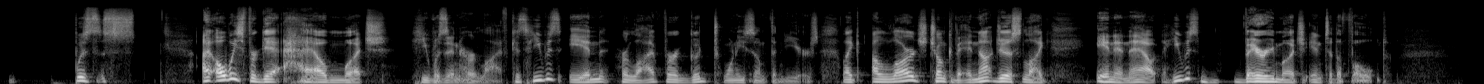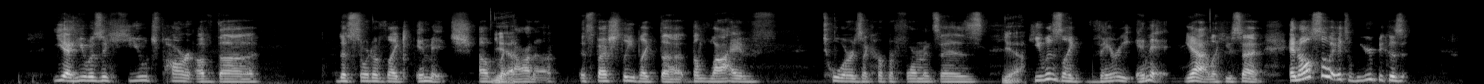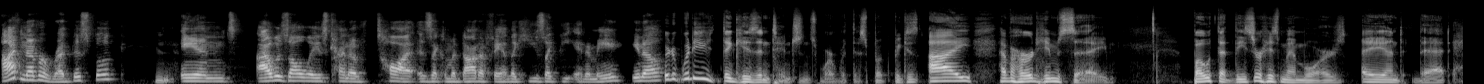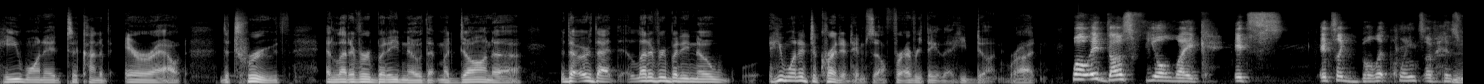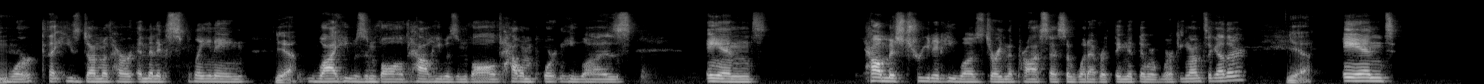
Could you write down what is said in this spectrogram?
was. I always forget how much he was in her life because he was in her life for a good twenty something years, like a large chunk of it, and not just like in and out. He was very much into the fold. Yeah. He was a huge part of the, the sort of like image of Yeah. Madonna, especially like the, the live tours, like her performances. Yeah. he was like very in it. Yeah, like you said. And also it's weird because I've never read this book Hmm. and I was always kind of taught as like a Madonna fan, like he's like the enemy, you know? What, what do you think his intentions were with this book? Because I have heard him say both that these are his memoirs and that he wanted to kind of air out the truth and let everybody know that Madonna, that, or that let everybody know he wanted to credit himself for everything that he'd done, right? Well, it does feel like it's it's like bullet points of his Hmm. work that he's done with her and then explaining Yeah. why he was involved, how he was involved, how important he was, and how mistreated he was during the process of whatever thing that they were working on together. Yeah. and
